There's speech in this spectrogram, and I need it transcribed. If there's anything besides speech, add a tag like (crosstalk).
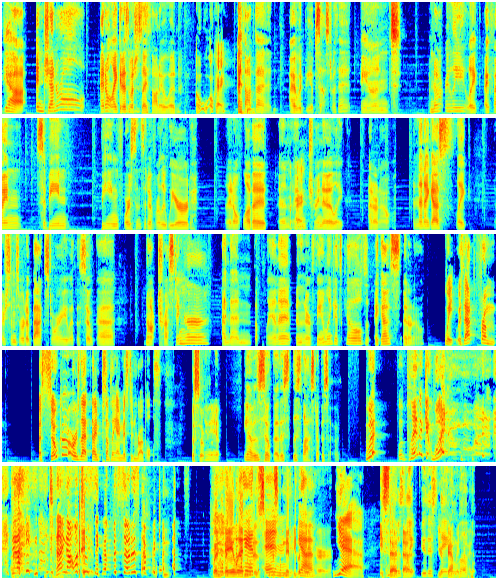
Yeah, in general, I don't like it as much as I thought I would. Oh, okay. I thought that I would be obsessed with it, and I'm not really. Like, I find Sabine being force sensitive really weird, and I don't love it. And Okay. I'm trying to, like, I don't know. And then I guess, like, there's some sort of backstory with Ahsoka not trusting her, and then the planet, and then her family gets killed, I guess. I don't know. Wait, was that from Ahsoka or is that something I missed in Rebels? Ahsoka. I mean, it, yeah, it was Ahsoka this this last episode. What? What planet get what? (laughs) did I (laughs) did I not watch the same episode as everyone? else? when Well, Baylan guy at was, was manipulating yeah. her, Yeah. he And said was that like, "Do this your thing, family blah, died. blah.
